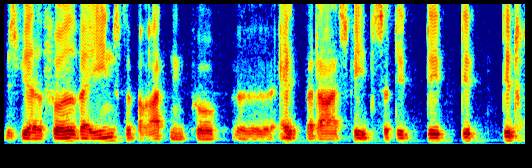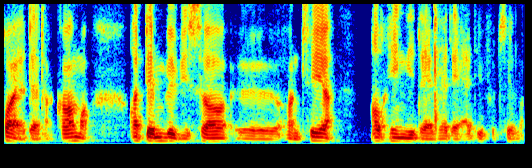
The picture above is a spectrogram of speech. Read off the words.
hvis vi havde fået hver eneste beretning på øh, alt, hvad der er sket. Så det, det, det, det tror jeg, at der kommer, og dem vil vi så øh, håndtere afhængigt af, hvad det er, de fortæller.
